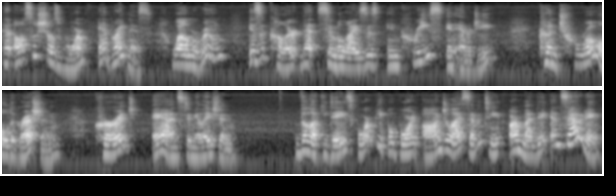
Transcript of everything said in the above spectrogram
that also shows warmth and brightness, while maroon is a color that symbolizes increase in energy, controlled aggression, courage, and stimulation. The lucky days for people born on July 17th are Monday and Saturday.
